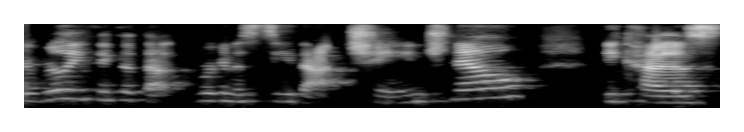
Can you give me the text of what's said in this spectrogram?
I really think that, that we're going to see that change now because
